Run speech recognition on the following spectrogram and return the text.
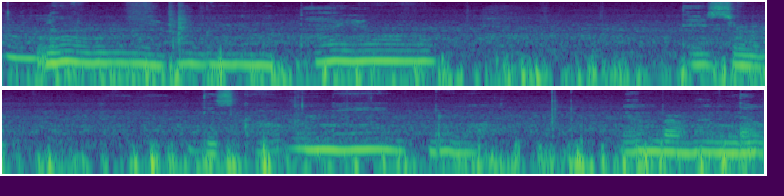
Hello, may bago na naman tayo. Dessert. Discover ni Bruno. Number one daw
